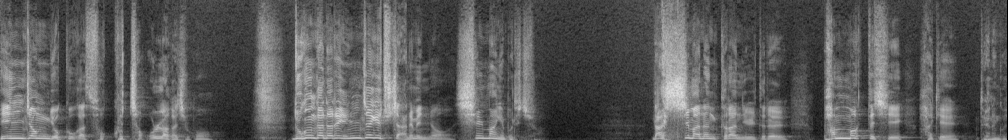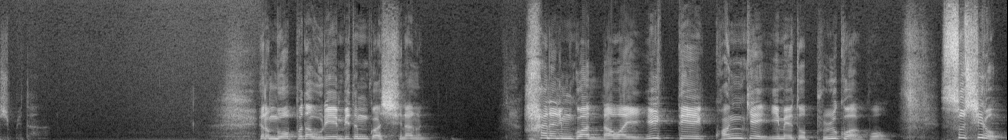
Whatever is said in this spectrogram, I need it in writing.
인정 욕구가 솟구쳐 올라가지고 누군가 나를 인정해주지 않으면요. 실망해버리죠. 낙심하는 그런 일들을 밥 먹듯이 하게 되는 것입니다. 여러분, 무엇보다 우리의 믿음과 신앙은 하나님과 나와의 일대일 관계임에도 불구하고 수시로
